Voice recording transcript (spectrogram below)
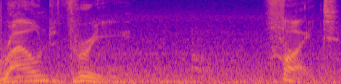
Round three. Fight.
